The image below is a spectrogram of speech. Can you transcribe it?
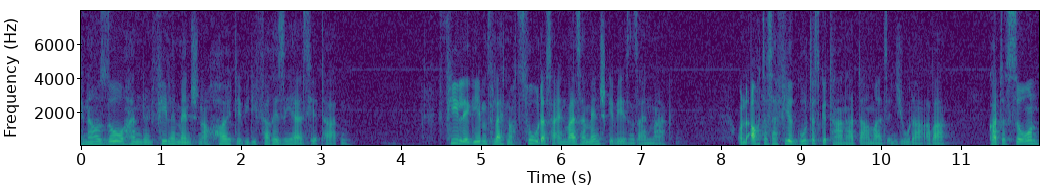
Genau so handeln viele Menschen auch heute, wie die Pharisäer es hier taten. Viele geben vielleicht noch zu, dass er ein weiser Mensch gewesen sein mag. Und auch, dass er viel Gutes getan hat damals in Juda. Aber Gottes Sohn?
